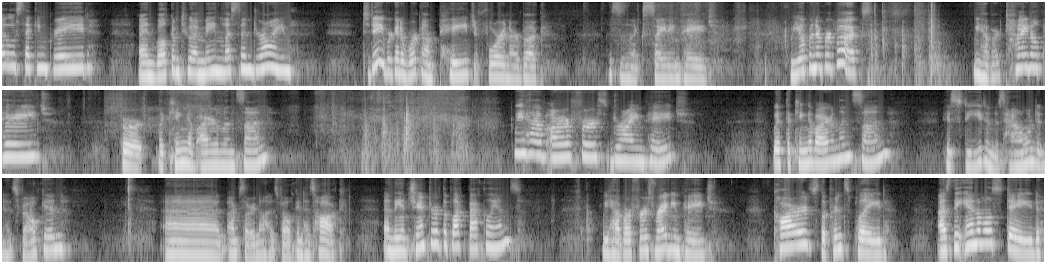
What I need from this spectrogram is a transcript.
Hello, second grade, and welcome to a main lesson drawing. Today we're going to work on page four in our book. This is an exciting page. We open up our books. We have our title page for The King of Ireland's Son. We have our first drawing page with the King of Ireland's son, his steed and his hound and his falcon. And I'm sorry, not his falcon, his hawk. And the enchanter of the Black Backlands. We have our first writing page. Cards the prince played as the animal stayed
